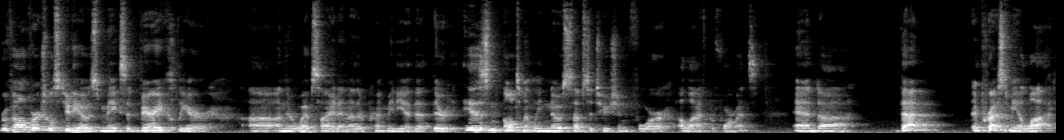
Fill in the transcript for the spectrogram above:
Ravel Virtual Studios makes it very clear uh, on their website and other print media that there is ultimately no substitution for a live performance. And uh, that impressed me a lot.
